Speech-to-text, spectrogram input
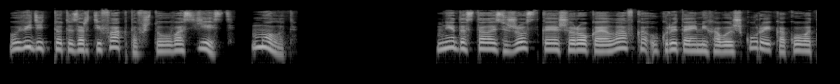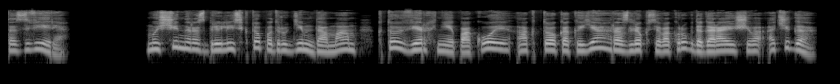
Увидеть тот из артефактов, что у вас есть, молот. Мне досталась жесткая широкая лавка, укрытая меховой шкурой какого-то зверя. Мужчины разбрелись кто по другим домам, кто в верхние покои, а кто, как и я, разлегся вокруг догорающего очага.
